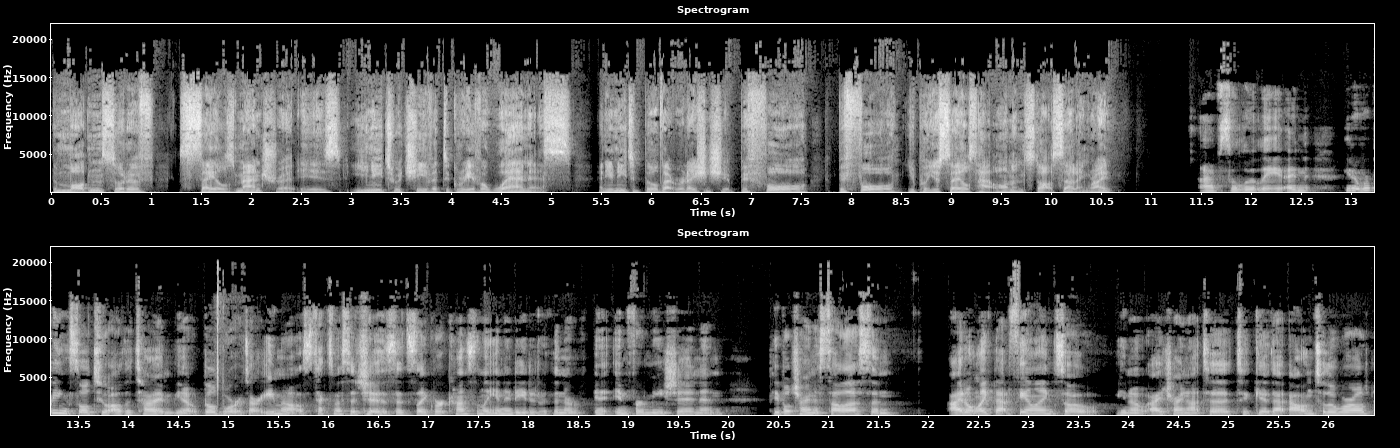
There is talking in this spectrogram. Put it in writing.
the modern sort of sales mantra is you need to achieve a degree of awareness and you need to build that relationship before before you put your sales hat on and start selling, right? Absolutely. And you know, we're being sold to all the time, you know, billboards, our emails, text messages. It's like we're constantly inundated with information and people trying to sell us and I don't like that feeling. So, you know, I try not to, to give that out into the world.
